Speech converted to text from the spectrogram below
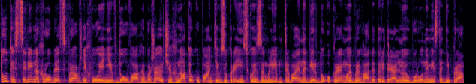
Тут із цивільних роблять справжніх воїнів до уваги, бажаючих гнати окупантів з української землі. Триває набір до окремої бригади територіальної оборони міста Дніпра.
